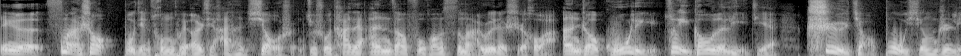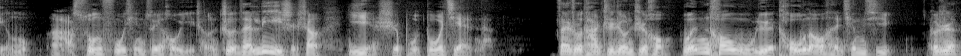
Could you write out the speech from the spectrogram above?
这个司马绍不仅聪慧，而且还很孝顺。据说他在安葬父皇司马睿的时候啊，按照古礼最高的礼节，赤脚步行至陵墓啊，送父亲最后一程，这在历史上也是不多见的。再说他执政之后，文韬武略，头脑很清晰，可是。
